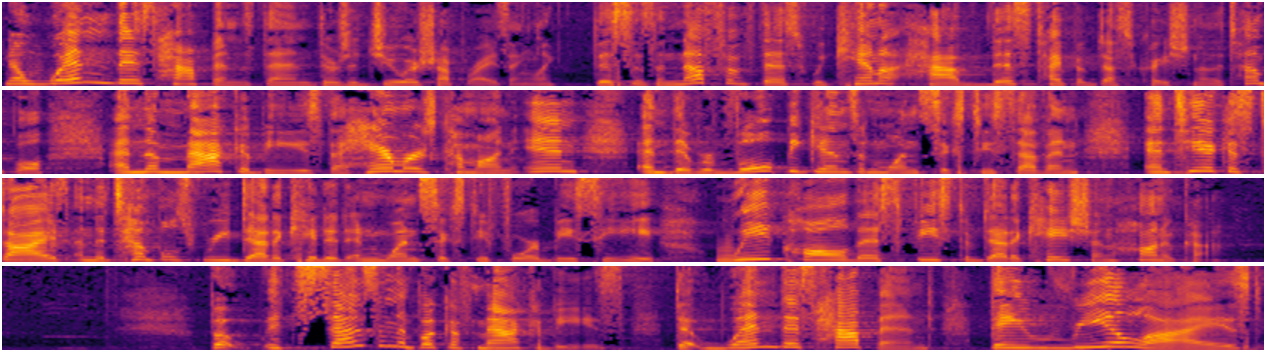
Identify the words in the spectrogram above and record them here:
Now, when this happens, then there's a Jewish uprising. Like, this is enough of this. We cannot have this type of desecration of the temple. And the Maccabees, the hammers come on in, and the revolt begins in 167. Antiochus dies, and the temple's rededicated in 164 BCE. We call this Feast of Dedication Hanukkah. But it says in the book of Maccabees that when this happened, they realized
